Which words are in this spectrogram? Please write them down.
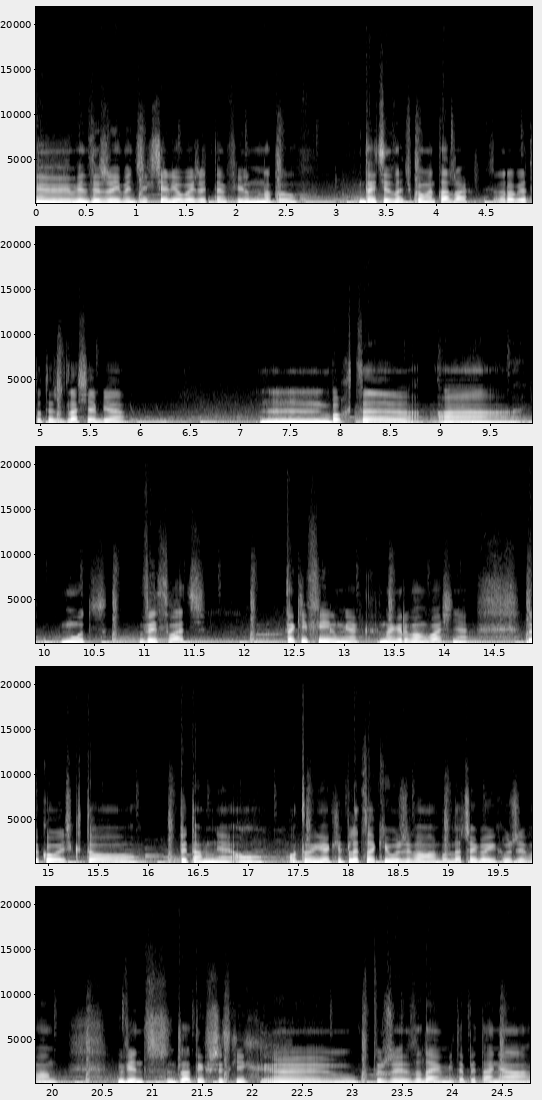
Yy, Więc jeżeli będziecie chcieli obejrzeć ten film, no to dajcie znać w komentarzach. Robię to też dla siebie, bo chcę e, móc wysłać taki film, jak nagrywam właśnie, do kogoś, kto pyta mnie o, o to, jakie plecaki używam albo dlaczego ich używam. Więc dla tych wszystkich, e, którzy zadają mi te pytania,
